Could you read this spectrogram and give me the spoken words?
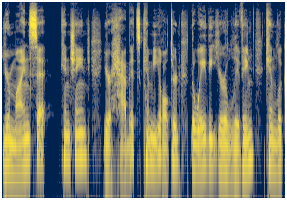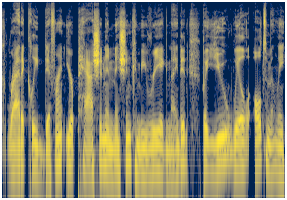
Your mindset can change, your habits can be altered, the way that you're living can look radically different, your passion and mission can be reignited, but you will ultimately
